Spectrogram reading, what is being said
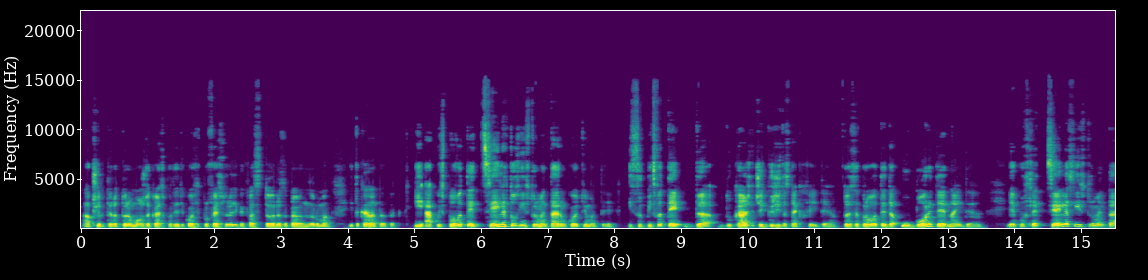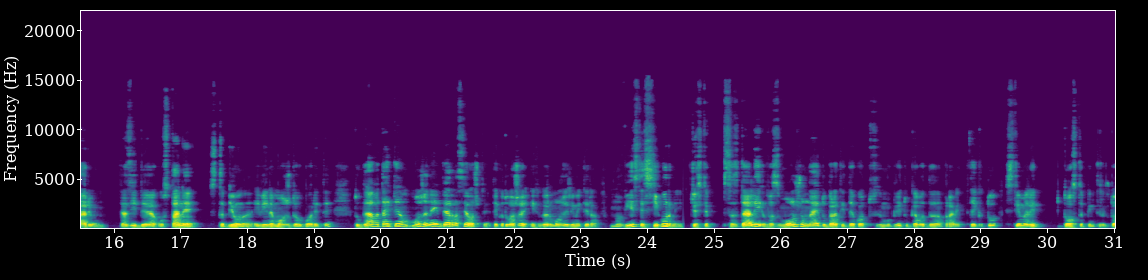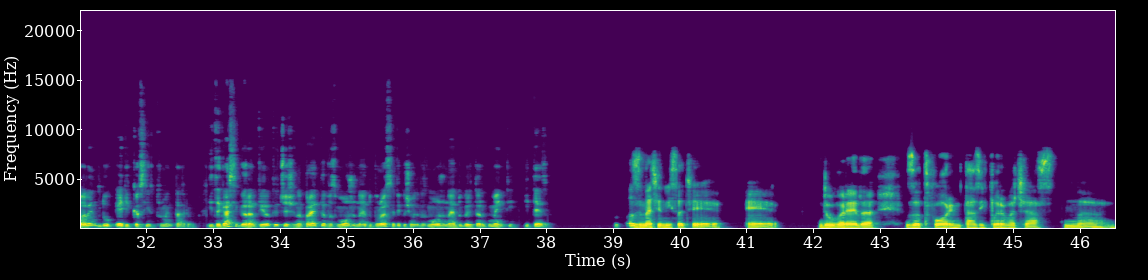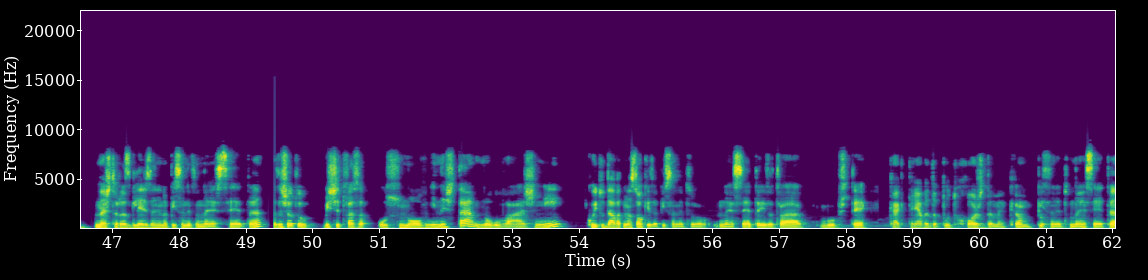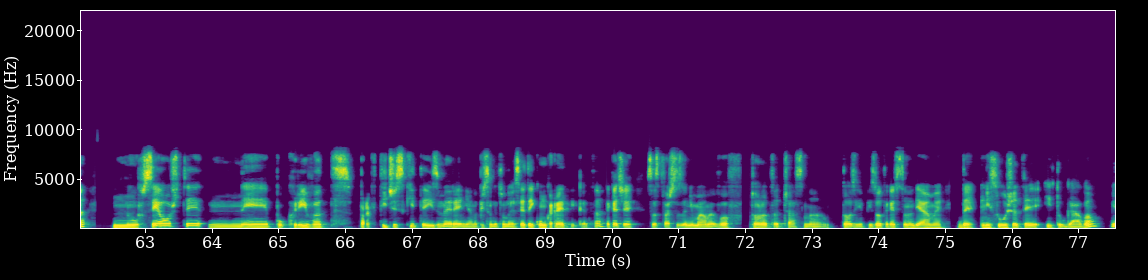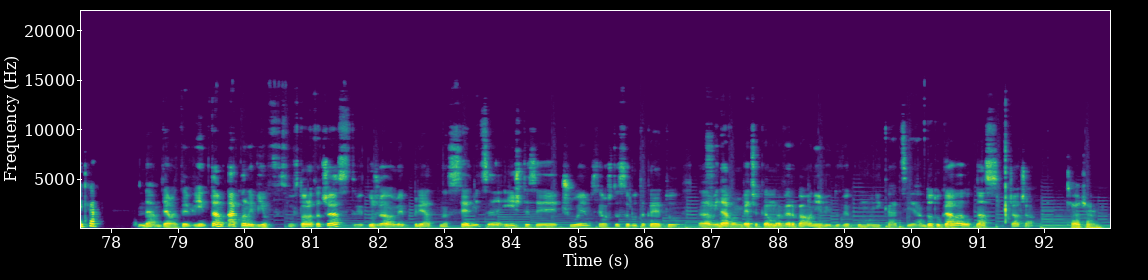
Ако ще литература, може да кажете, според кой си професор или каква си теория за правене на роман. И така нататък. И ако използвате целият този инструментариум, който имате, и се опитвате да докажете, че грижите с някаква идея, т.е. се пробвате да уборите една идея, и ако след целият си инструментариум тази идея остане стабилна и вие не можете да оборите, тогава тази идея може да не е вярна все още, тъй като ваша инженер може да е лимитиран. Но вие сте сигурни, че сте създали възможно най-добрата идея, която сте могли тогава да направите, тъй като сте имали достъп интелектуален до еди къс инструментариум. И така си гарантирате, че ще направите възможно най-добро есе, тъй като ще имате възможно най-добрите аргументи и теза. По този начин мисля, че е добре да затворим тази първа част на нашето разглеждане на писането на есета, защото вижте, това са основни неща, много важни, които дават насоки за писането на есета и затова въобще как трябва да подхождаме към писането на есета но все още не покриват практическите измерения на писането на есета и конкретиката. Така че с това ще се занимаваме в втората част на този епизод, така че се надяваме да ни слушате и тогава. И така. Да, надявате ви там. Ако не видим в втората част, ви пожелаваме приятна седмица и ще се чуем следващата събота, където а, минавам вече към вербални видове комуникация. До тогава от нас, чао-чао! It's turn.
